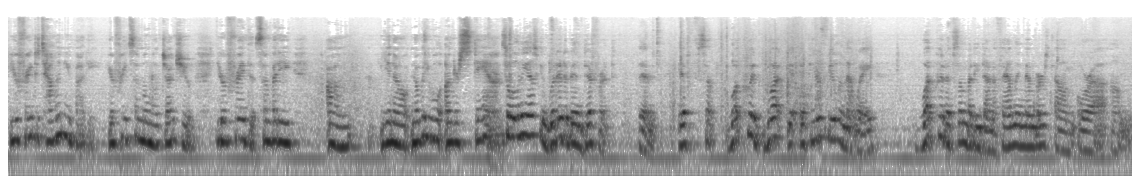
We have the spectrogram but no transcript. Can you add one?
you're afraid to tell anybody you're afraid someone will judge you you're afraid that somebody um, you know nobody will understand So let me ask you, would it have been different then if some, what could what if you're feeling that way? What could have somebody done? A family member um, or a um,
